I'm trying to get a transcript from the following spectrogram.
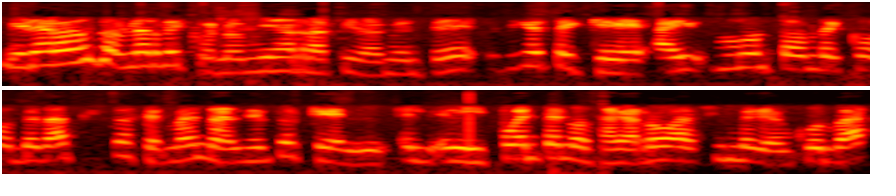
Mira, vamos a hablar de economía rápidamente. Fíjate que hay un montón de, de datos esta semana. Siento que el, puente nos agarró así medio en curva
